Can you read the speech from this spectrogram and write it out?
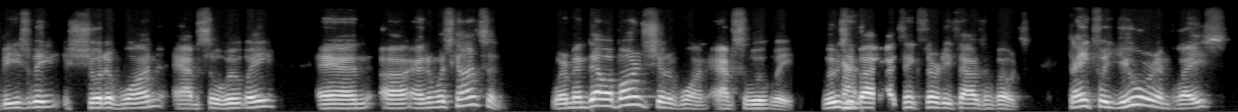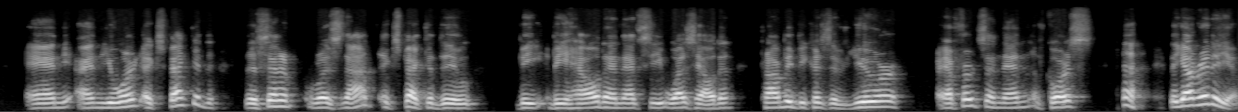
Beasley should have won, absolutely and uh, and in Wisconsin, where Mandela Barnes should have won, absolutely losing yeah. by I think thirty thousand votes. Thankfully, you were in place, and and you weren't expected. The Senate was not expected to be be held, and that seat was held, and probably because of your efforts. And then, of course, they got rid of you.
